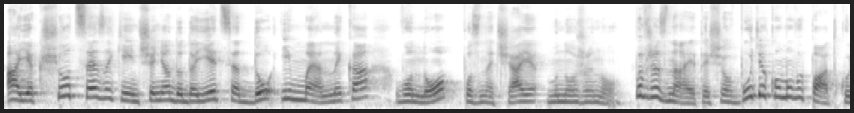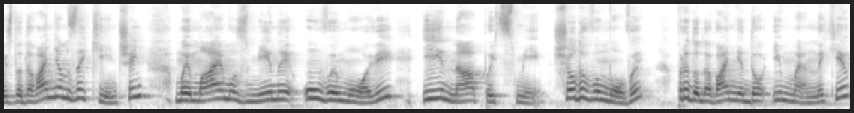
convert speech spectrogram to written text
А якщо це закінчення додається до іменника, воно позначає множину. Ви вже знаєте, що в будь-якому випадку із додаванням закінчень ми маємо зміни у вимові і на письмі. Щодо вимови, при додаванні до іменників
